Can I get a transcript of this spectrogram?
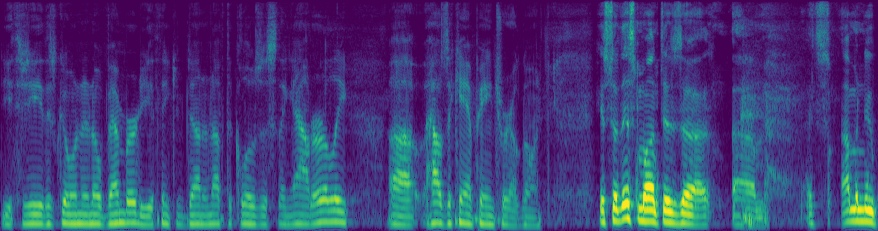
Do you see this going to November? Do you think you've done enough to close this thing out early? Uh, how's the campaign trail going? Yeah, so this month is uh, um, it's I'm a new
